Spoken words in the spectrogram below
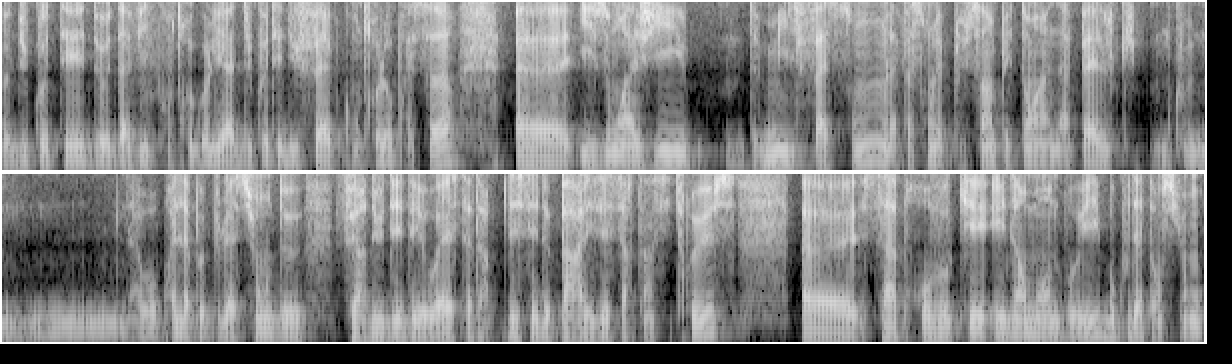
euh, du côté de David contre Goliath, du côté du faible contre l'oppresseur. Euh, ils ont agi de mille façons, la façon la plus simple étant un appel auprès de la population de faire du DDoS, c'est-à-dire d'essayer de paralyser certains sites russes. Euh, ça a provoqué énormément de bruit, beaucoup d'attention,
